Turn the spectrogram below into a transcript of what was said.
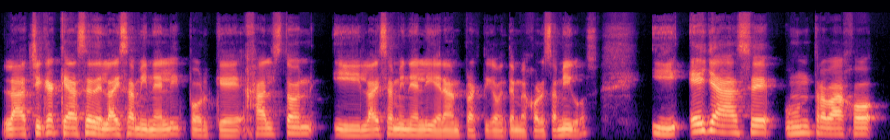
la chica que hace de Liza Minnelli, porque Halston y Liza Minnelli eran prácticamente mejores amigos, y ella hace un trabajo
